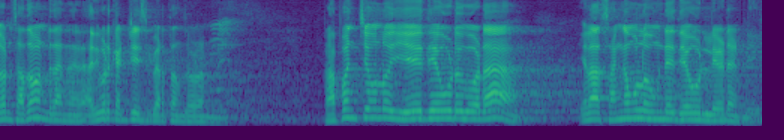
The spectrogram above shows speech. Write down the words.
చూడండి చదవండి దాన్ని. అది కూడా కట్ చేసి పెడతాను చూడండి. ప్రపంచంలో ఏ దేవుడు కూడా ఇలా సంఘంలో ఉండే దేవుడు లేడండి.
